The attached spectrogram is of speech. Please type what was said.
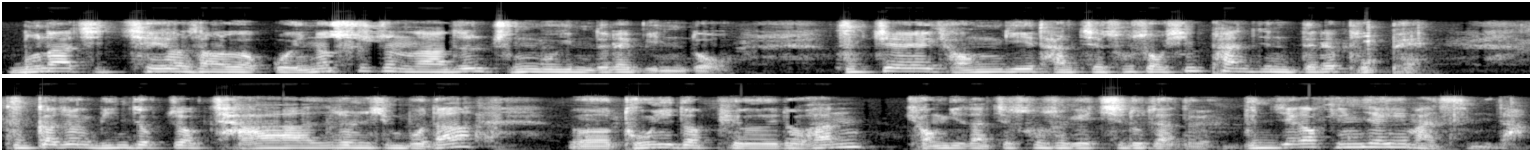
문화 지체 현상을 갖고 있는 수준 낮은 중국인들의 민도, 국제 경기 단체 소속 심판진들의 부패, 국가적 민족적 자존심보다 어, 돈이 더 필요한 경기단체 소속의 지도자들 문제가 굉장히 많습니다.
